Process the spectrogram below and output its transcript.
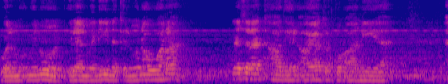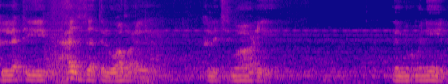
والمؤمنون إلى المدينة المنورة نزلت هذه الآيات القرآنية التي هزت الوضع الاجتماعي للمؤمنين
